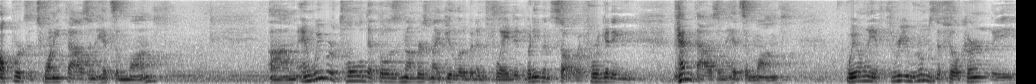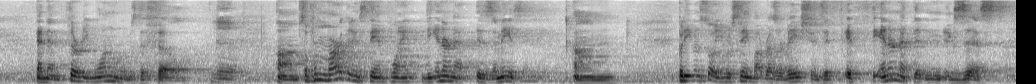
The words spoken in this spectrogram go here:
upwards of twenty thousand hits a month. Um, and we were told that those numbers might be a little bit inflated, but even so, if we're getting ten thousand hits a month, we only have three rooms to fill currently, and then thirty-one rooms to fill. Yeah. Um, so from a marketing standpoint, the internet is amazing. Um, but even so, you were saying about reservations. If, if the internet didn't exist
